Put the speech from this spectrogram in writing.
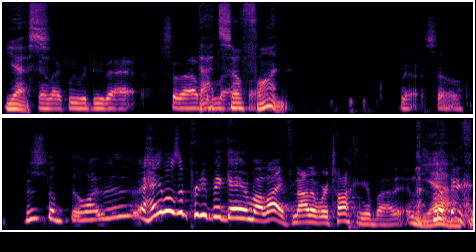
Yes. And like, we would do that. So that was That's so fun. Yeah, so this is a Halo's a pretty big game in my life. Now that we're talking about it, Yeah,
